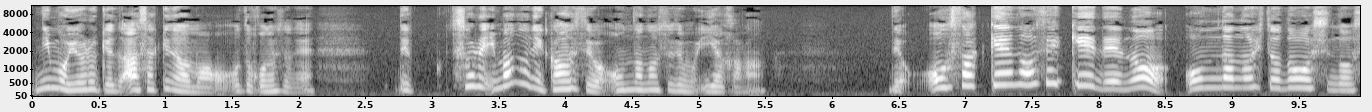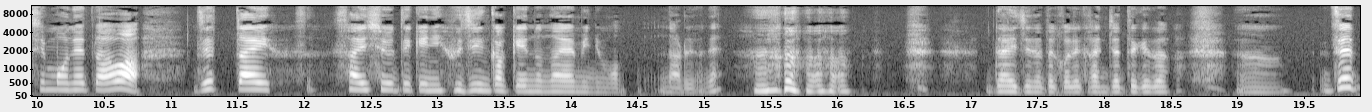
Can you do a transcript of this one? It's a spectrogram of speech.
にもよるけど、あ、さっきのはまあ男の人ね。で、それ今のに関しては女の人でも嫌かな。で、お酒の席での女の人同士の下ネタは、絶対最終的に婦人科系の悩みにもなるよね。大事なとこで感じちゃったけど。うん。絶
